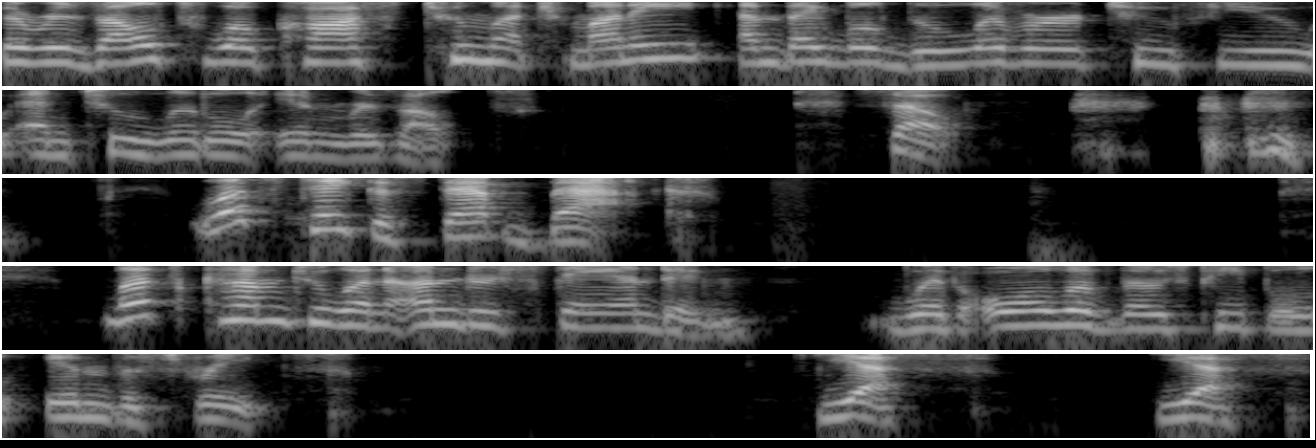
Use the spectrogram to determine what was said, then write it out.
The results will cost too much money and they will deliver too few and too little in results. So let's take a step back. Let's come to an understanding with all of those people in the streets. Yes, yes,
